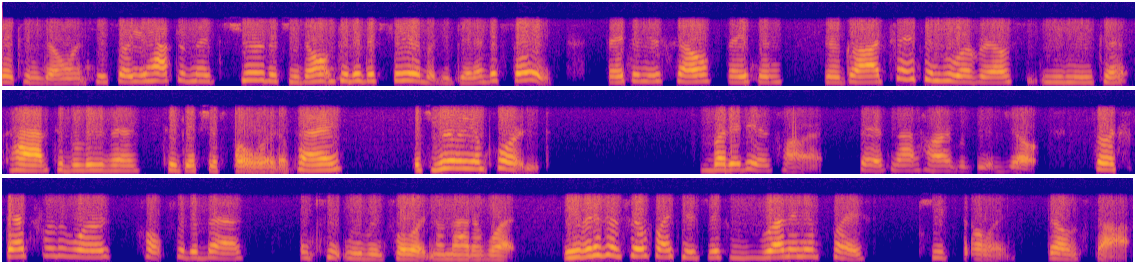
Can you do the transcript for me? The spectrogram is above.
it can go into. So you have to make sure that you don't get into fear, but you get into faith. Faith in yourself, faith in your God, faith in whoever else you need to have to believe in to get you forward, okay? It's really important. But it is hard. Say it's not hard would be a joke. So expect for the worst, hope for the best, and keep moving forward no matter what. Even if it feels like you're just running in place, keep going. Don't stop.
